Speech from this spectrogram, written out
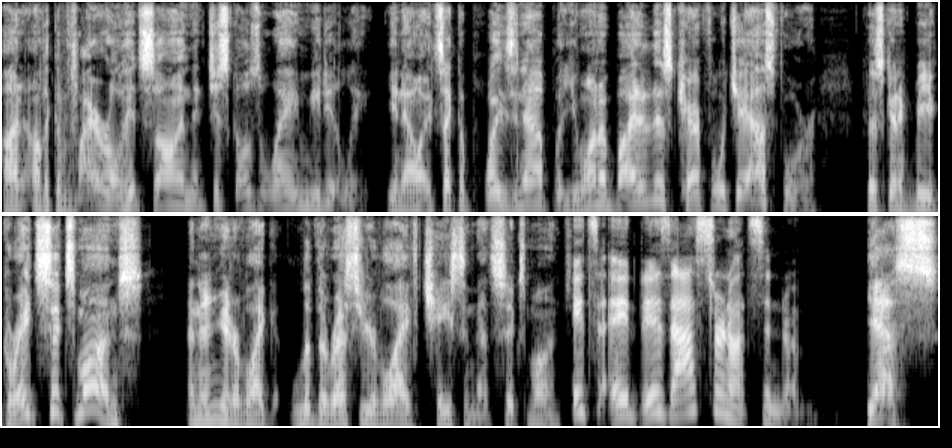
on, on like a viral hit song and then it just goes away immediately. You know, it's like a poison apple. You want to bite of this? Careful what you ask for because it's going to be a great six months. And then you're like live the rest of your life chasing that six months. It's it is astronaut syndrome. Yes.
